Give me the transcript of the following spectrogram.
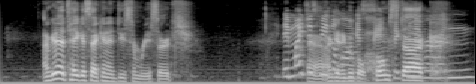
I'm gonna take a second and do some research. It might just uh, be I'm gonna longest Google Homestuck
